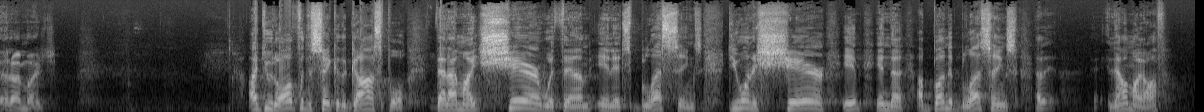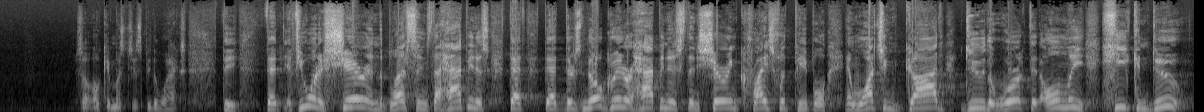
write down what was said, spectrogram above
that I might I do it all for the sake of the gospel, that I might share with them in its blessings. Do you want to share in, in the abundant blessings uh, now am I off? So, okay, must just be the wax. The, that if you want to share in the blessings, the happiness, that, that there's no greater happiness than sharing Christ with people and watching God do the work that only He can do.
